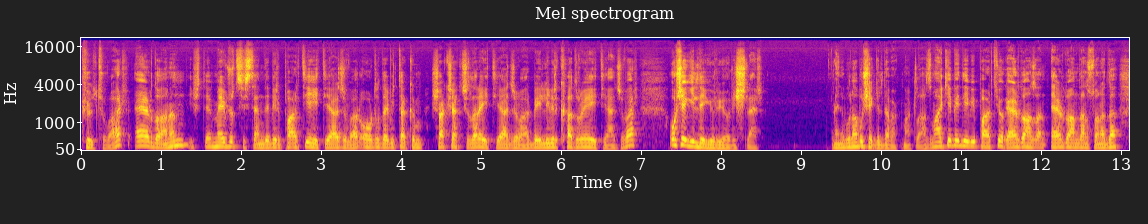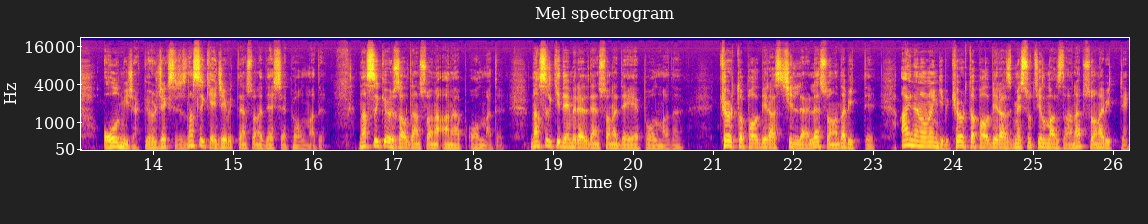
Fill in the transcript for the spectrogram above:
kültü var. Erdoğan'ın işte mevcut sistemde bir partiye ihtiyacı var. Orada da bir takım şakşakçılara ihtiyacı var. Belli bir kadroya ihtiyacı var. O şekilde yürüyor işler. Yani buna bu şekilde bakmak lazım. AKP diye bir parti yok. Erdoğan, Erdoğan'dan sonra da olmayacak. Göreceksiniz. Nasıl ki Ecevit'ten sonra DSP olmadı. Nasıl ki Özal'dan sonra ANAP olmadı. Nasıl ki Demirel'den sonra DYP olmadı. Kör Topal biraz Çiller'le sonra da bitti. Aynen onun gibi. Kör Topal biraz Mesut Yılmaz'la ANAP sonra bitti.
